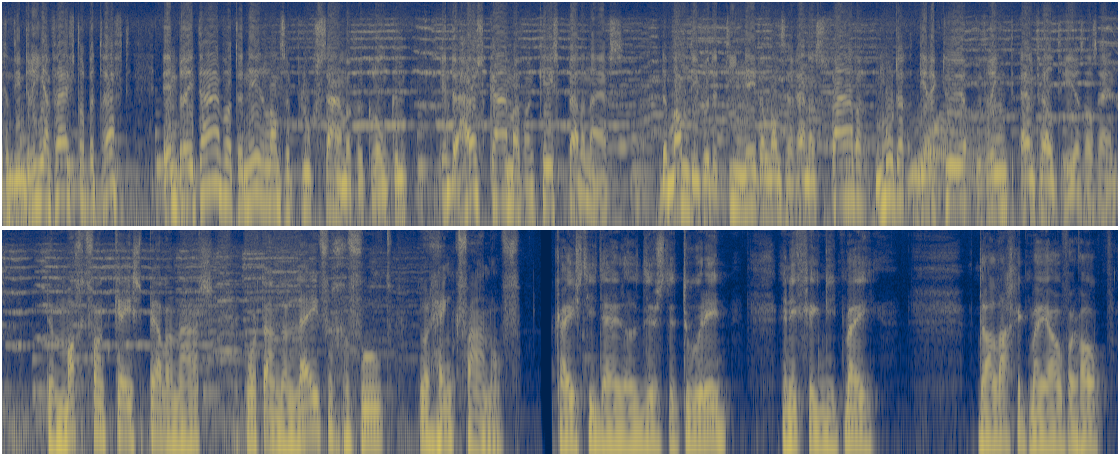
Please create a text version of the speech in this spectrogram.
1953 betreft, in Breda wordt de Nederlandse ploeg samengeklonken in de huiskamer van Kees Pellenaars. De man die voor de tien Nederlandse renners vader, moeder, directeur, vriend en veldheer zal zijn. De macht van Kees Pellenaars wordt aan de lijve gevoeld door Henk Vaanhoff. Kees die deed dus de Tour in. En ik ging niet mee. Daar lag ik mee overhoop.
